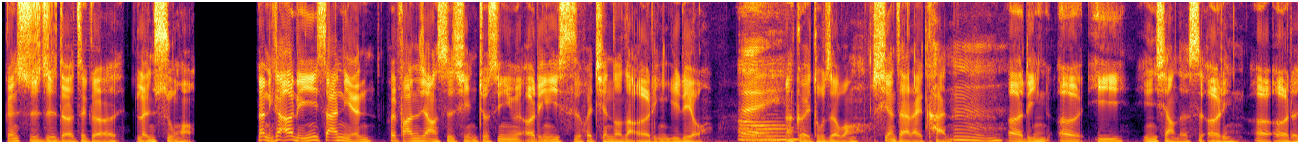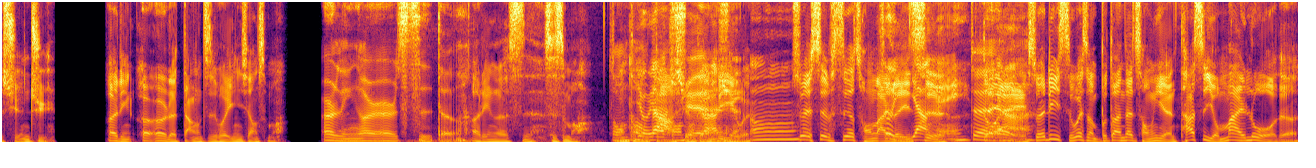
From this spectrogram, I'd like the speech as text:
跟实质的这个人数哦。那你看，二零一三年会发生这样的事情，就是因为二零一四会牵动到二零一六。对，那各位读者往现在来看，嗯，二零二一影响的是二零二二的选举，二零二二的党职会影响什么？二零二二四的，二零二四是什么？总统大选跟立委，所以是不是又重来了一次？一对，对，所以历史为什么不断在重演？它是有脉络的，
